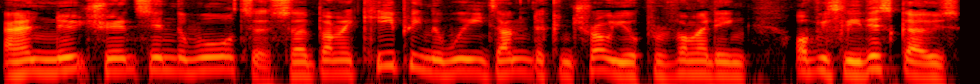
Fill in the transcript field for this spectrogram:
and nutrients in the water. So, by keeping the weeds under control, you're providing obviously, this goes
